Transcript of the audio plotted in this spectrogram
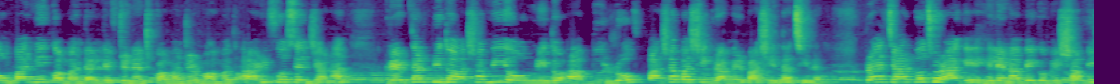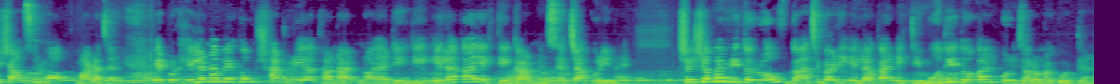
company commander lieutenant commander Mohammad Arif Hossain জানান, গ্রেপ্তারকৃত আসামি ও মৃত আব্দুল রৌফ পাশাপাশি গ্রামের বাসিন্দা ছিলেন। প্রায় চার বছর আগে হেলেনা বেগমের স্বামী শামসুল হক মারা যায়। এরপর হেলেনা বেগম সাটুরিয়া থানার নয়াডিঙ্গি এলাকায় একটি গার্মেন্টসের চাকুরি নেয়। সে সময় মৃত রৌফ গাছবাড়ি এলাকার একটি মুদি দোকান পরিচালনা করতেন।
